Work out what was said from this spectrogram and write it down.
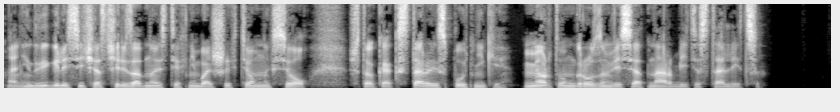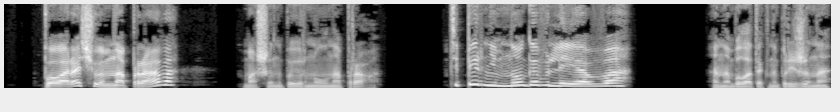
Они двигались сейчас через одно из тех небольших темных сел, что, как старые спутники, мертвым грузом висят на орбите столицы. «Поворачиваем направо?» Машина повернула направо. «Теперь немного влево». Она была так напряжена,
